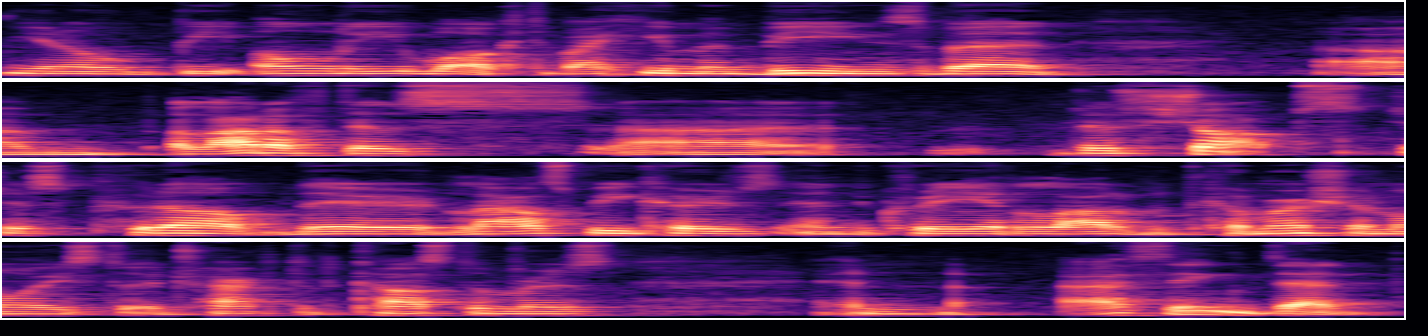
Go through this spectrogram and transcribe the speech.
you know, be only walked by human beings, but um, a lot of those uh, those shops just put out their loudspeakers and create a lot of commercial noise to attract the customers and I think that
